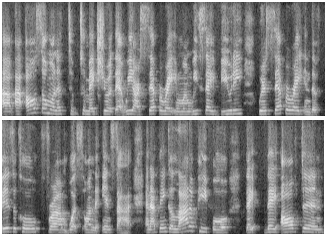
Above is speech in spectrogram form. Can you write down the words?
Um, I also wanted to, to make sure that we are separating, when we say beauty, we're separating the physical from what's on the inside. And I think a lot of people, they they often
